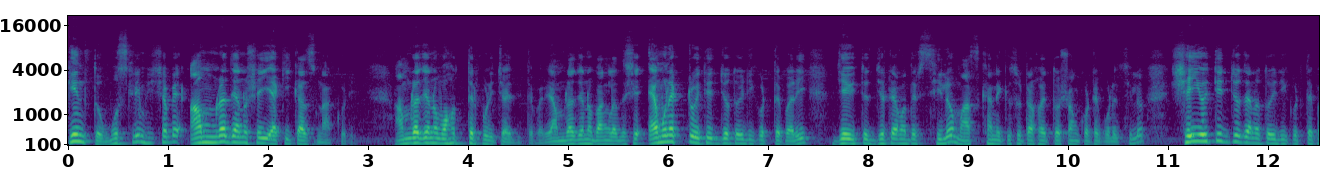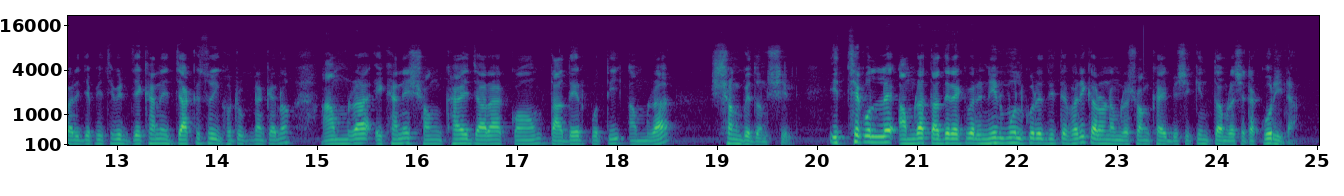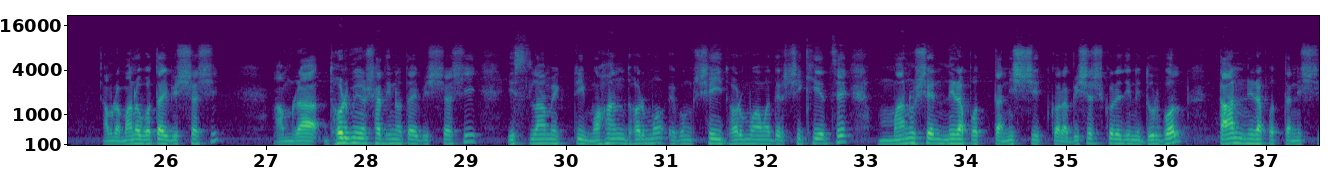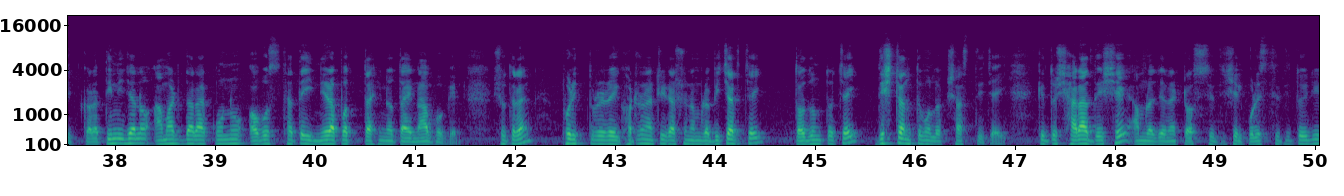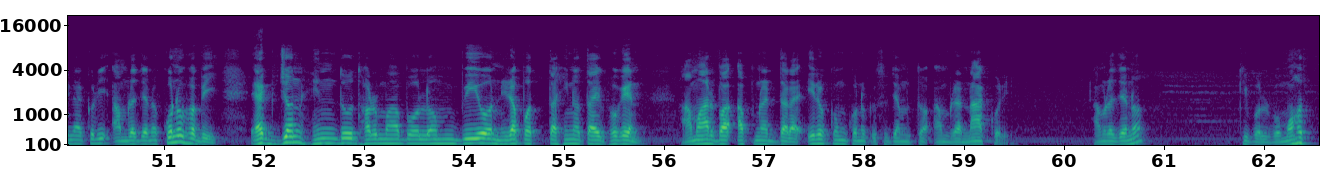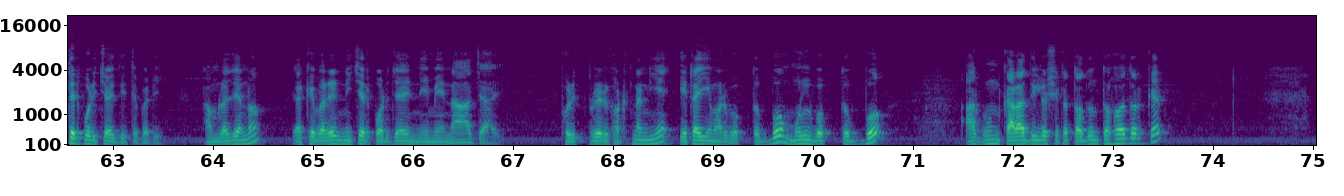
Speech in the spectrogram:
কিন্তু মুসলিম হিসাবে আমরা যেন সেই একই কাজ না করি। আমরা যেন মহত্বের পরিচয় দিতে পারি, আমরা যেন বাংলাদেশে এমন একটা ঐতিহ্য তৈরি করতে পারি, যে ঐতিহ্যটা আমাদের ছিল, মাঝখানে কিছুটা হয়তো সংকটে পড়েছিল, সেই ঐতিহ্য যেন তৈরি করতে পারি যে পৃথিবীর যেখানে যা কিছুই ঘটুক না কেন, আমরা এখানে সংখ্যায় যারা কম, তাদের প্রতি আমরা সংবেদনশীল। ইচ্ছে করলে আমরা তাদের একেবারে নির্মূল করে দিতে পারি, কারণ আমরা সংখ্যায় বেশি, কিন্তু আমরা সেটা করি না। আমরা মানবতায় বিশ্বাসী আমরা ধর্মীয় স্বাধীনতায় বিশ্বাসী, ইসলাম একটি মহান ধর্ম এবং সেই ধর্ম আমাদের শিখিয়েছে মানুষের নিরাপত্তা নিশ্চিত করা, বিশেষ করে যিনি দুর্বল, তার নিরাপত্তা নিশ্চিত করা। তিনি যেন আমার দ্বারা কোনো অবস্থাতেই নিরাপত্তাহীনতায় না ভোগেন। সুতরাং ফরিদপুরের এই ঘটনাটির আসুন আমরা বিচার চাই, তদন্ত চাই, দৃষ্টান্তমূলক শাস্তি চাই। কিন্তু সারা দেশে আমরা যেন একটা অস্থিতিশীল পরিস্থিতি তৈরি না করি, আমরা যেন কোনোভাবেই একজন হিন্দু ধর্মাবলম্বীও নিরাপত্তাহীনতায় ভোগেন। আমার বা আপনার দ্বারা এরকম কোনো কিছু যেন তো আমরা না করি। আমরা যেন, কি বলব, মহত্বের পরিচয় দিতে পারি। আমরা যেন একেবারে নিচের পর্যায়ে নেমে না যাই। ফরিদপুরের ঘটনা নিয়ে এটাই আমার বক্তব্য। মূল বক্তব্য, আগুন কারা দিল সেটা তদন্ত হওয়া দরকার।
